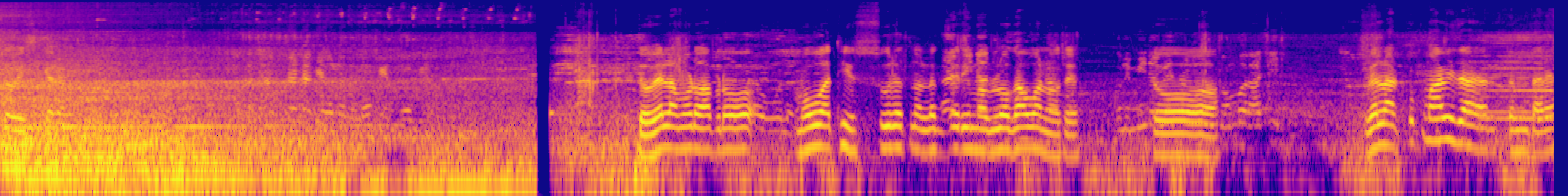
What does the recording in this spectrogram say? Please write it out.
ચોવીસ કેરેટ. તો વહેલા મોડો આપણો મહુવાથી સુરતનો લક્ઝરીમાં બ્લોગ આવવાનો છે. તો વહેલા ટૂંકમાં આવી જાય તમે તારે.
